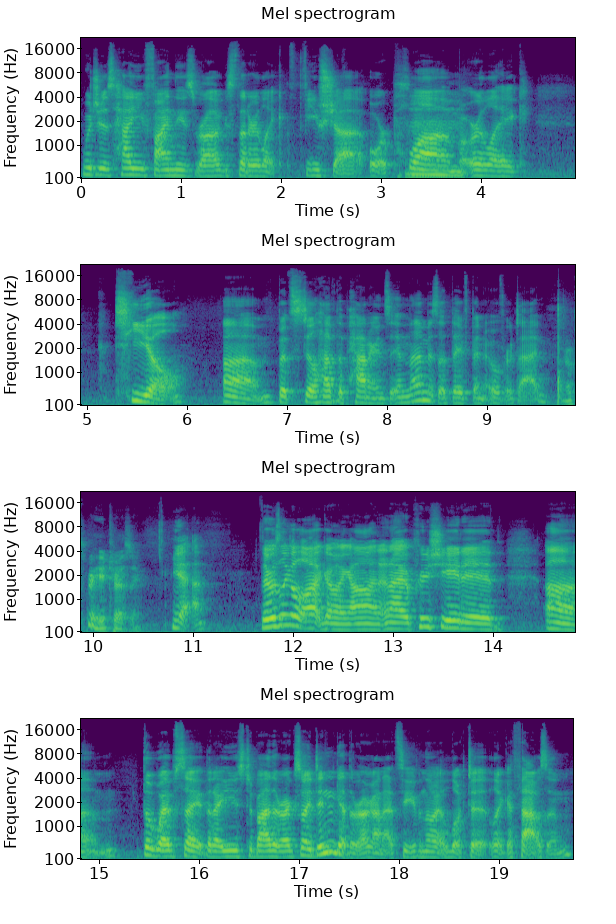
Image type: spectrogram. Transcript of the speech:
which is how you find these rugs that are like fuchsia or plum or like teal, um, but still have the patterns in them. Is that they've been over dyed. That's pretty interesting. Yeah. There was like a lot going on, and I appreciated um, the website that I used to buy the rug. So I didn't get the rug on Etsy, even though I looked at like a thousand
